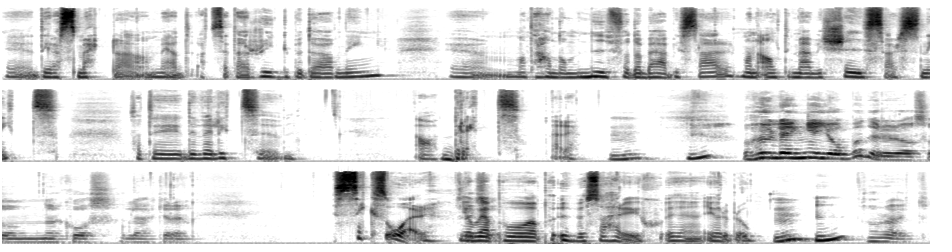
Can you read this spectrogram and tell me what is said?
eh, deras smärta med att sätta ryggbedövning. Eh, man tar hand om nyfödda bebisar, man är alltid med vid kejsarsnitt. Så det, det, är väldigt eh, ja, brett. Är det. Mm. Mm. Och hur länge jobbade du då som narkosläkare? Sex år Sex jobbade jag på, på USA här i, i Örebro. Mm. Mm. All right.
